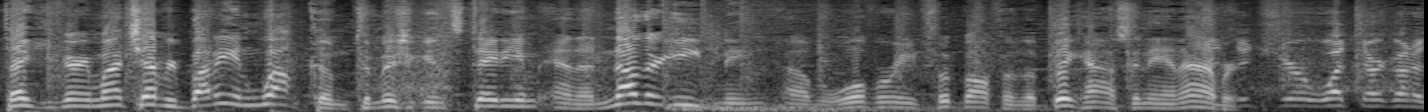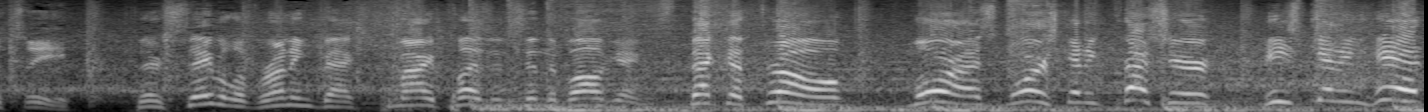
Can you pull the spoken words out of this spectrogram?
Thank you very much, everybody, and welcome to Michigan Stadium and another evening of Wolverine football from the Big House in Ann Arbor. Isn't sure what they're going to see. Their stable of running backs, Kamari Pleasant's in the ballgame. Back to throw. Morris. Morris getting pressure. He's getting hit.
